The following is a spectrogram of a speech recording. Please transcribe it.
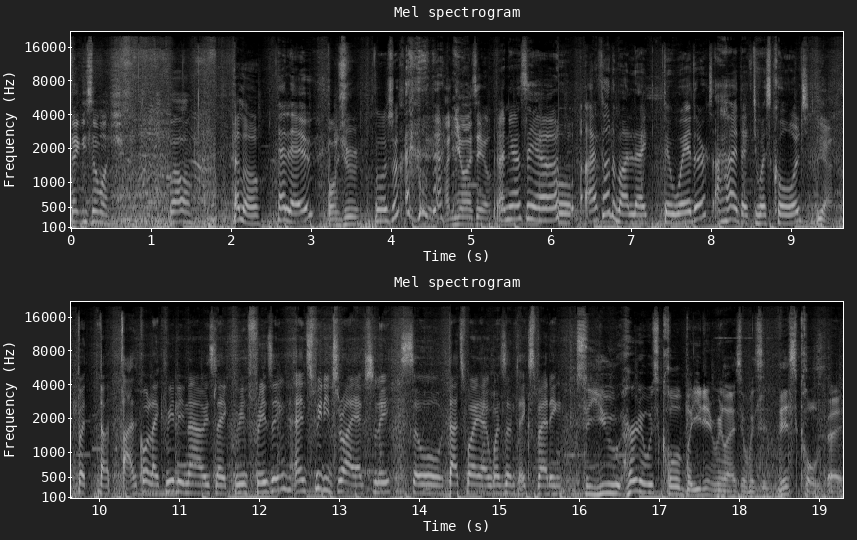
Thank you so much. Well, Hello. Hello. Bonjour. Bonjour. 안녕하세요. 안녕하세요. Oh, I thought about like the weather. I heard that it was cold. Yeah. But not that cold. Like really now it's like really freezing and it's really dry actually. So that's why I wasn't expecting. So you heard it was cold, but you didn't realize it was this cold, right?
